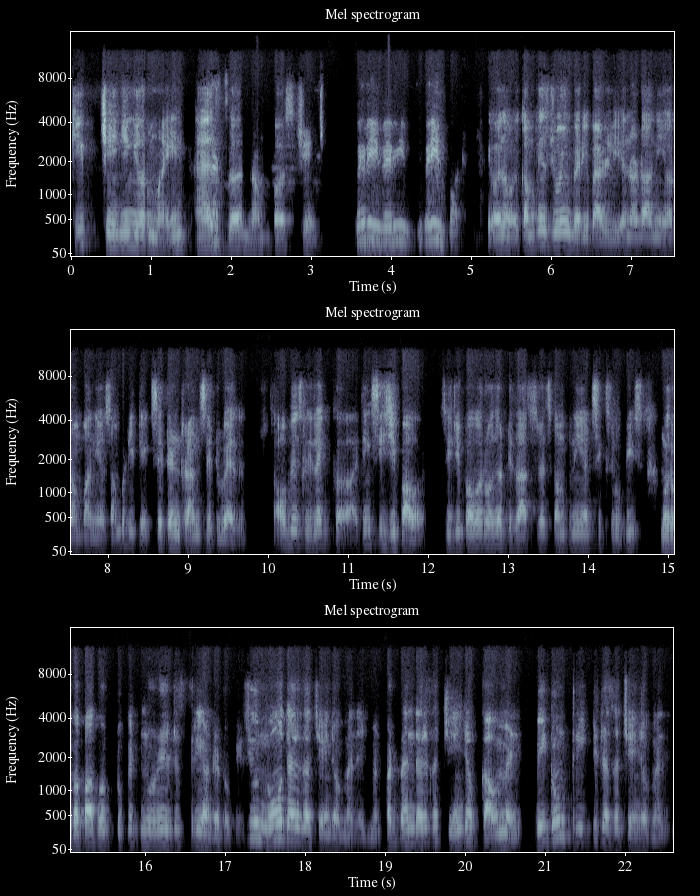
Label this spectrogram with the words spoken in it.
Keep changing your mind as That's the numbers change. Very, very, very important you know, a company is doing very badly, an Adani or Ambani or somebody takes it and runs it well. Obviously, like uh, I think CG Power. CG Power was a disastrous company at 6 rupees. Murugappa Group took it, it is 300 rupees. You know there is a change of management. But when there is a change of government, we don't treat it as a change of management.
